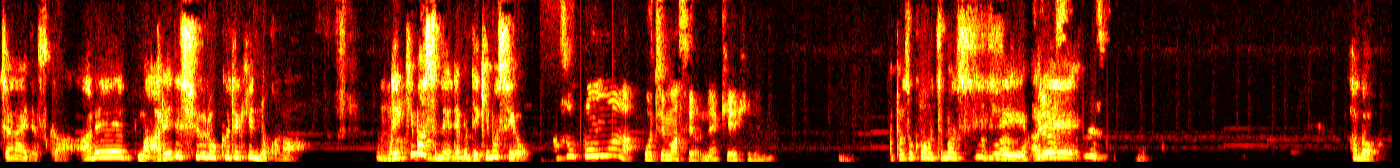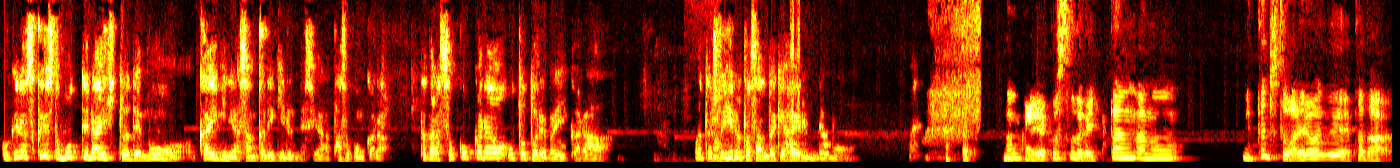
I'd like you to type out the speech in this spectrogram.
じゃないですか。あれ、まあ、あれで収録できるのかな？できますね。でもできますよ。パソコンは落ちますよね、経費でね。パソコン落ちますし、あれ、あの、 Oculus Quest 持ってない人でも会議には参加できるんですよ、あのパソコンから。だからそこから音取ればいいから、私と広田さんだけ入るんでも、なんかややこしそうだから、一旦、あの、一旦ちょっと我々で、ただ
